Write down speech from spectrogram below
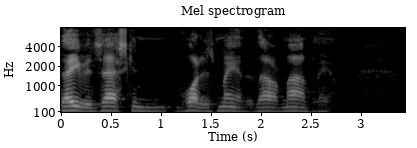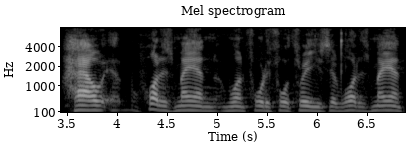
David's asking, What is man that thou art mindful of him? How, what is man, 144 3, he said, What is man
